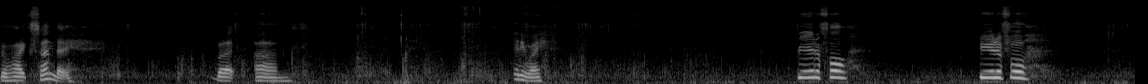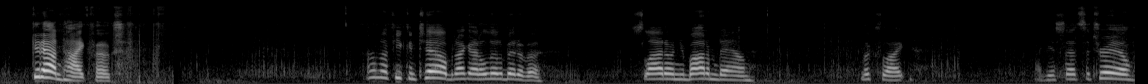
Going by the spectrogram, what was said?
go hike Sunday. But, um, anyway. Beautiful. Beautiful. Get out and hike, folks. I don't know if you can tell, but I got a little bit of a slide on your bottom down. Looks like. I guess that's the trail.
